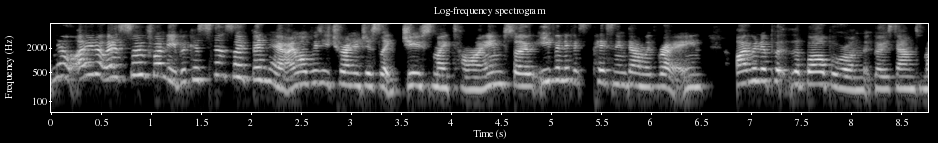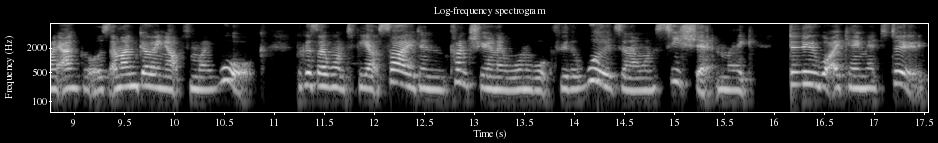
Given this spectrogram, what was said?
No, I know it's so funny because since I've been here, I'm obviously trying to just like juice my time. So even if it's pissing down with rain, I'm going to put the Barbour on that goes down to my ankles, and I'm going out for my walk because I want to be outside in the country and I want to walk through the woods and I want to see shit and like do what I came here to do.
